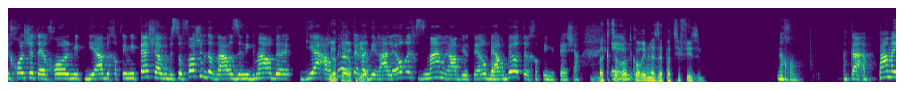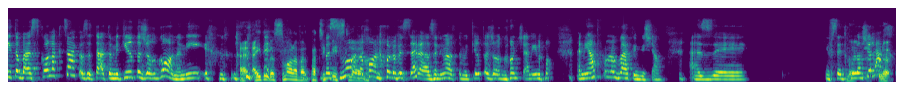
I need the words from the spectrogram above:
ככל שאתה יכול מפגיעה בחפים מפשע, ובסופו של דבר זה נגמר בפגיעה הרבה יותר, יותר אדירה, לאורך זמן רב יותר, בהרבה יותר חפים מפשע. בקצרות אה, קוראים לזה פציפיזם. נכון, אתה פעם היית באסכולה קצת, אז אתה, אתה מכיר את הז'רגון, אני... הייתי בשמאל, אבל פציפיסט בשמאל, לא. בשמאל, נכון, לא, לא בסדר, אז אני אומרת, אתה מכיר את הז'רגון שאני לא... אני אף פעם לא באתי משם. אז... אה, הפסד כולו לא, שלך.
